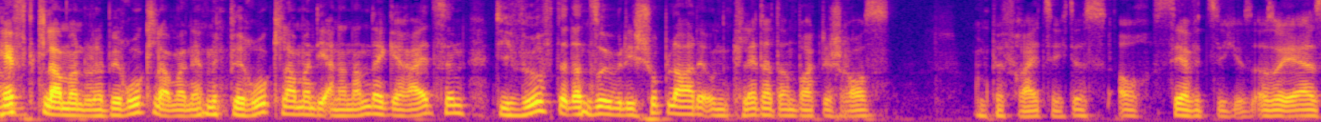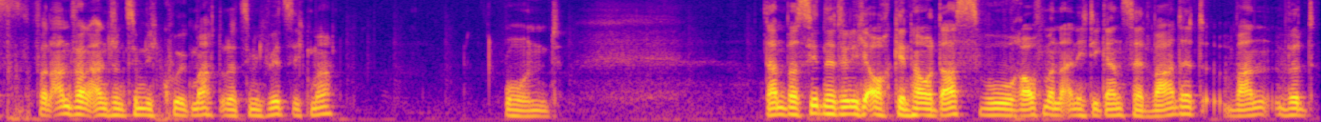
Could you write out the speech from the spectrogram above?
Heftklammern oder Büroklammern, ja, mit Büroklammern, die aneinander gereiht sind, die wirft er dann so über die Schublade und klettert dann praktisch raus und befreit sich, das auch sehr witzig ist. Also er ist von Anfang an schon ziemlich cool gemacht oder ziemlich witzig gemacht. Und dann passiert natürlich auch genau das, worauf man eigentlich die ganze Zeit wartet. Wann wird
